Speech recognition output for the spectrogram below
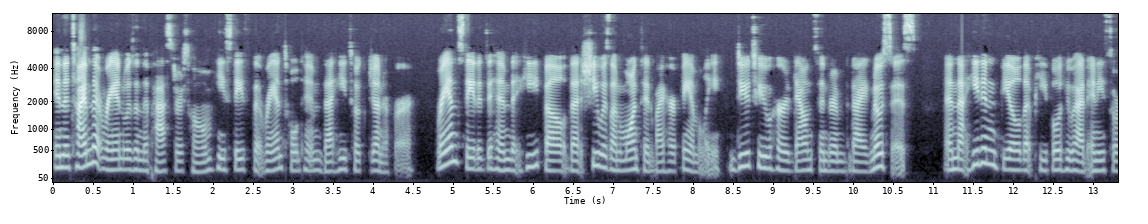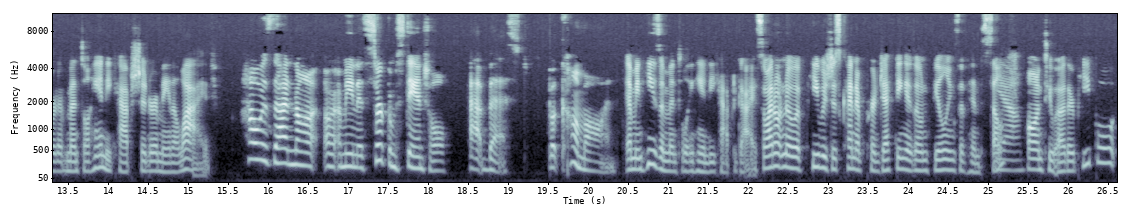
In the time that Rand was in the pastor's home, he states that Rand told him that he took Jennifer. Rand stated to him that he felt that she was unwanted by her family due to her Down syndrome diagnosis, and that he didn't feel that people who had any sort of mental handicap should remain alive. How is that not? I mean, it's circumstantial at best, but come on. I mean, he's a mentally handicapped guy, so I don't know if he was just kind of projecting his own feelings of himself Yeah. onto other people.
